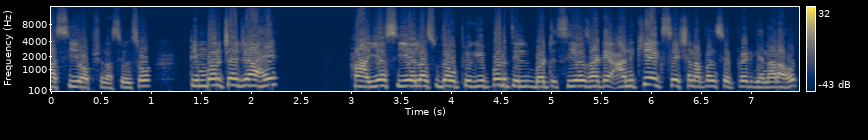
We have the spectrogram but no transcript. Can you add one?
हा सी ऑप्शन असेल. सो टिंबरच्या जे आहे हा यस सीए ला सुद्धा उपयोगी पडतील बट सीए साठी आणखी एक सेशन आपण सेपरेट घेणार आहोत.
